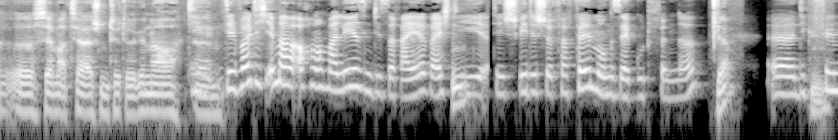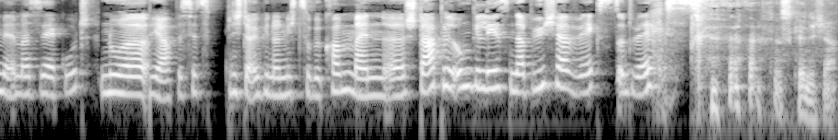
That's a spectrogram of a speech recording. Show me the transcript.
äh, sehr martialischen Titel, genau. Die, ähm. Den wollte ich immer auch noch mal lesen, diese Reihe, weil ich die, mhm. die schwedische Verfilmung sehr gut finde. Ja. Äh, die hm. mir immer sehr gut. Nur, ja, bis jetzt bin ich da irgendwie noch nicht zu gekommen. Mein äh, Stapel ungelesener Bücher wächst und wächst. das kenne ich ja.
